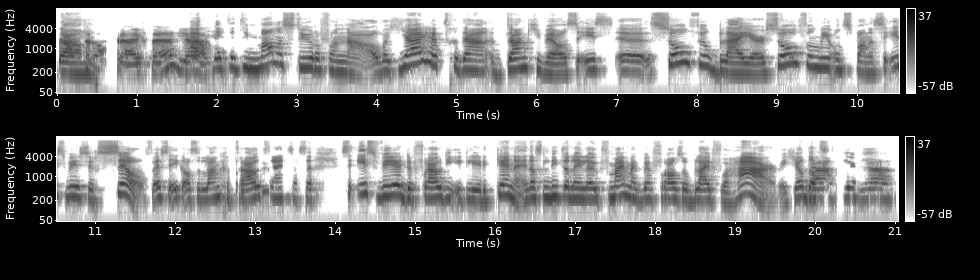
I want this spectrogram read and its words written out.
je achteraf krijgt. Hè? Ja. ja dat, dat die mannen sturen van, nou, wat jij hebt gedaan, dank je wel. Ze is uh, zoveel blijer, zoveel meer ontspannen. Ze is weer zichzelf. Hè. Zeker als ze lang getrouwd zijn, zegt ze, ze is weer de vrouw die ik leerde kennen. En dat is niet alleen leuk voor mij, maar ik ben vooral zo blij voor haar. Weet je wel? Dat, ze, weer, ja.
